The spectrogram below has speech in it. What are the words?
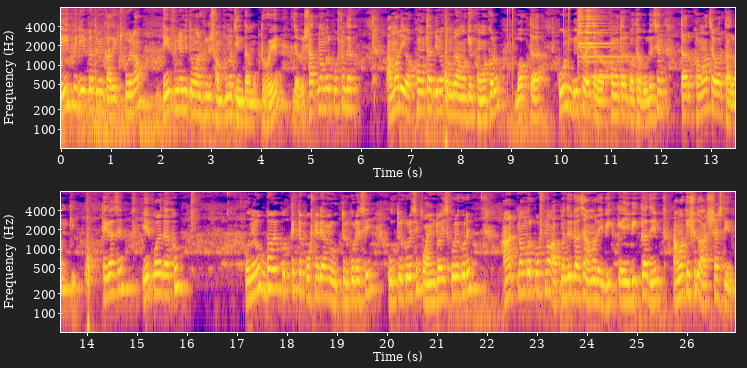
এই পিডিএফটা তুমি কালেক্ট করে নাও। ডেফিনেটলি তোমার কিন্তু সম্পূর্ণ চিন্তামুক্ত হয়ে যাবে। সাত নম্বর প্রশ্ন দেখো। আমার এই অক্ষমতার জন্য তোমরা আমাকে ক্ষমা করো। বক্তা, কোন বিষয়ে তার অক্ষমতার কথা বলেছেন, তার ক্ষমা চাওয়ার কারণ কি? ঠিক আছে? এরপরে দেখো, অনুরূপভাবে প্রত্যেকটা প্রশ্নেরই আমি উত্তর করেছি। উত্তর করেছি পয়েন্ট ওয়াইজ করে করে। আট নম্বর প্রশ্ন, আপনাদের কাছে আমার এই ভিক্ষা এই ভিক্ষা যে, আমাকে শুধু আশ্বাস দিন।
